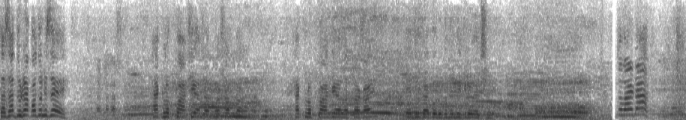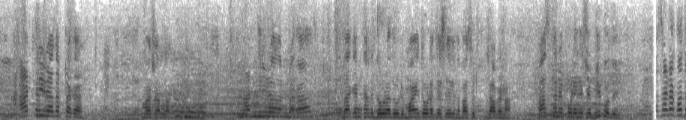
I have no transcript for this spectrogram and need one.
চাচা দুটা কত নিছে? এক লক্ষ আশি হাজার মাসাল্লাহ এক লক্ষ আশি হাজার টাকায় এই দুটা গরু কিন্তু বিক্রি হয়েছে। আটত্রিশ হাজার টাকা। মাসাল্লাহ আটত্রিশ হাজার টাকা। দেখেন খালি দৌড়া দৌড়ি, মায়ে দৌড়াতেছে কিন্তু বাসুর যাবে না। মাঝখানে পড়ে গেছে বিপদে। আচ্ছা কত?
